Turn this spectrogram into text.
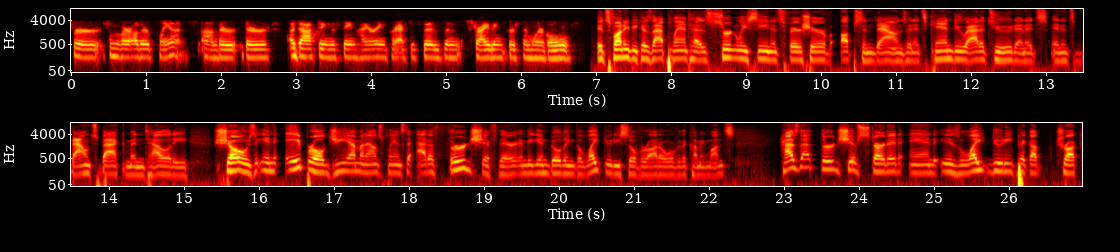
for some of our other plants. Um, they're they're adopting the same hiring practices and striving for similar goals. It's funny because that plant has certainly seen its fair share of ups and downs, and its can-do attitude and its and its bounce back mentality shows. In April, GM announced plans to add a third shift there and begin building the light duty Silverado over the coming months. Has that third shift started and is light duty pickup truck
